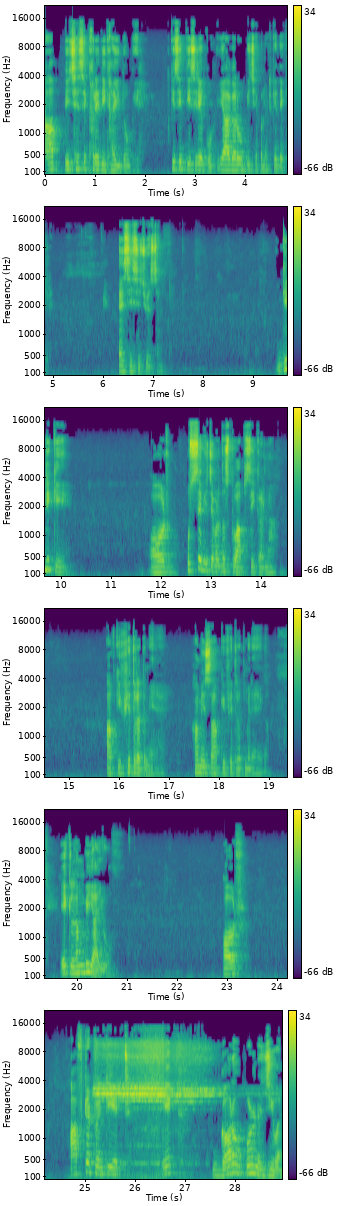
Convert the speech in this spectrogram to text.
आप पीछे से खड़े दिखाई दोगे किसी तीसरे को, या अगर वो पीछे पलट के देख ले। ऐसी सिचुएशन। गिर के और उससे भी ज़बरदस्त वापसी करना आपकी फितरत में है। हमेशा आपकी फितरत में रहेगा। एक लंबी आयु और आफ्टर 28 एक गौरवपूर्ण जीवन,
